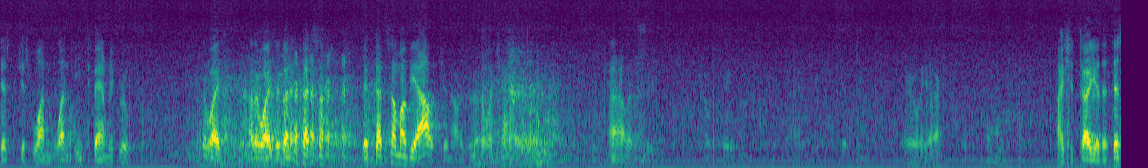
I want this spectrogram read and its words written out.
Just, just one, one, each family group. Otherwise, otherwise they're going to cut some. They cut some of you out. You know. You're going to watch out. Now let's see. There we are. I should tell you that this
